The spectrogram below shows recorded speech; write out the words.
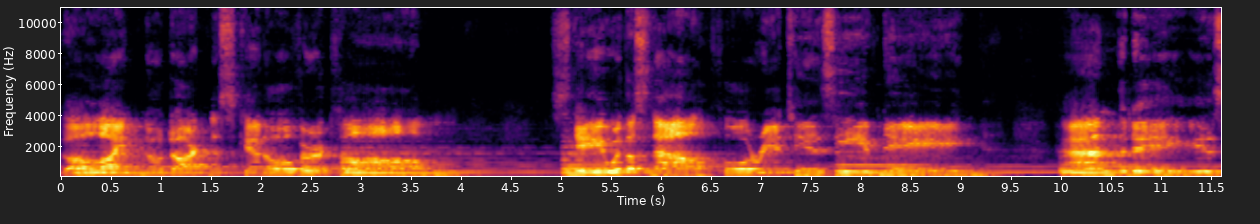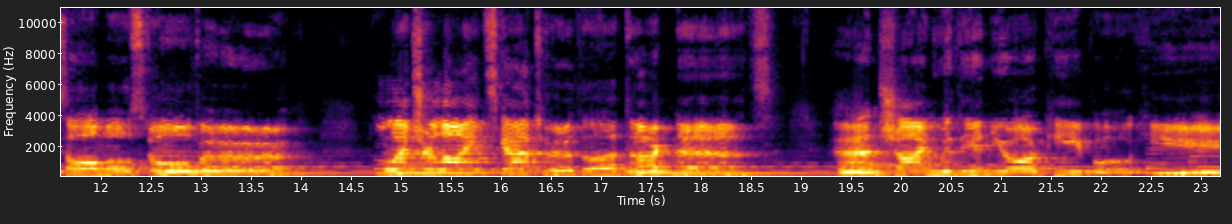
the light no darkness can overcome. Stay with us now, for it is evening, and the day is almost over. Let your light scatter the darkness, and shine within your people here.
